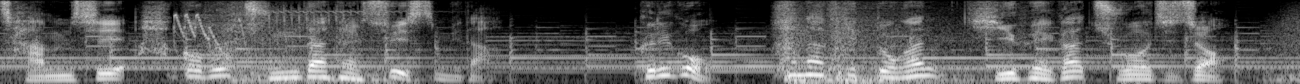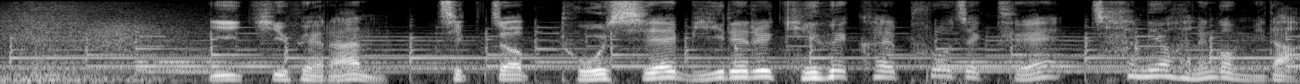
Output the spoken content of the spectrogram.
잠시 학업을 중단할 수 있습니다. 그리고 한 학기 동안 기회가 주어지죠. 이 기회란 직접 도시의 미래를 계획할 프로젝트에 참여하는 겁니다.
